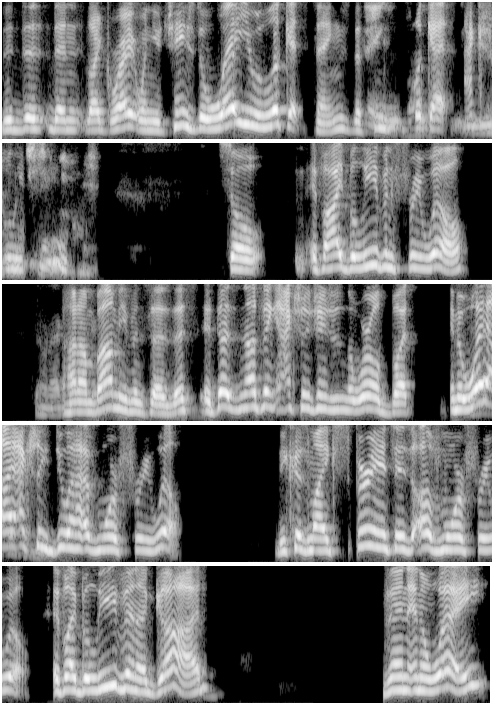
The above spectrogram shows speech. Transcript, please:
the, the, then, like, right, when you change the way you look at things, the things you look at actually change. So if I believe in free will, They don't Harambam even says this, it does nothing actually changes in the world, but in a way, I actually do have more free will because my experience is of more free will. If I believe in a God, then in a way,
